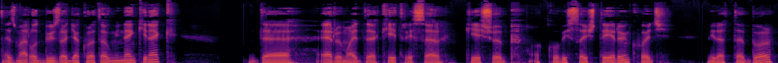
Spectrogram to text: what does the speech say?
ez már ott bűzött gyakorlatilag mindenkinek, de erről majd két résszel később akkor vissza is térünk, hogy mi lett ebből.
